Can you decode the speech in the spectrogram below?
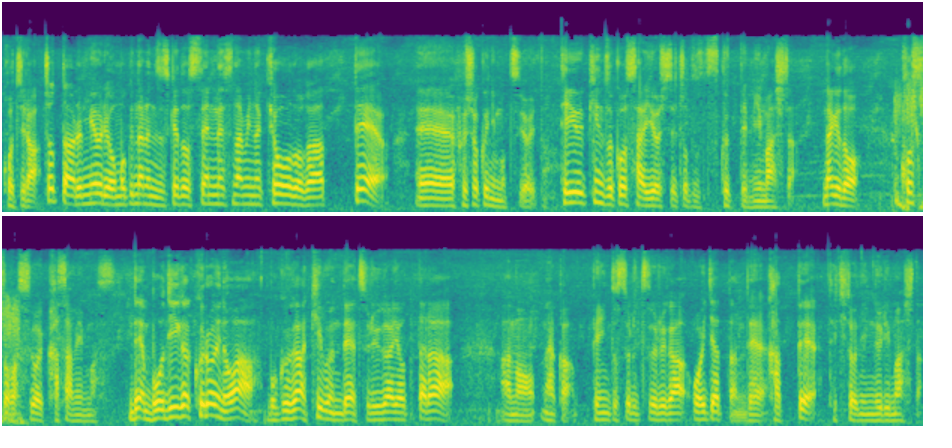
こちら。ちょっとアルミより重くなるんですけどステンレス並みの強度があってえー、腐食にも強いと。っていう金属を採用してちょっと作ってみました。だけどコストがすごいかさみます。でボディが黒いのは僕が気分で釣りが寄ったらあのなんかペイントするツールが置いてあったんで買って適当に塗りました。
